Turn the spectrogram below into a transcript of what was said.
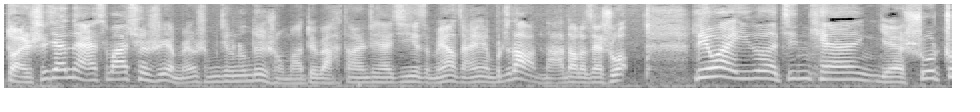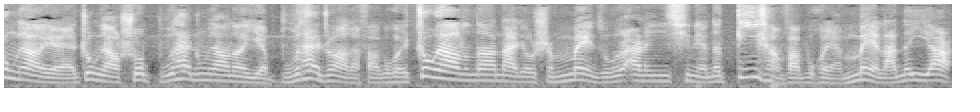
短时间内 S 八确实也没有什么竞争对手嘛，对吧？当然这台机器怎么样，咱也不知道，拿到了再说。另外一个，今天也说重要也重要，说不太重要呢也不太重要的发布会，重要的呢那就是魅族二零一七年的第一场发布会，魅蓝的 E 二。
